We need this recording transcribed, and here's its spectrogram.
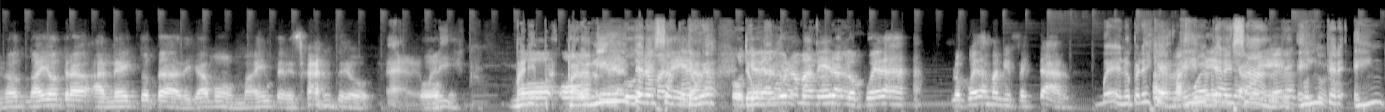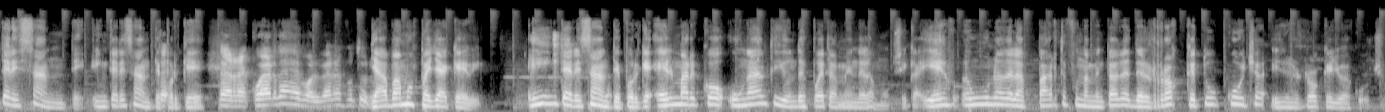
no, no hay otra anécdota, digamos, más interesante o, O- marisco. Mari- o- o para que mí es interesante. manera- te voy a- o te que voy de a- alguna manera lo puedas, lo puedas manifestar. Bueno, pero es que es interesante, es, inter- es interesante, interesante Te- porque ¿Te recuerdas de volver al futuro? ya vamos para allá, Kevin. Es interesante porque él marcó un antes y un después también de la música. Y es una de las partes fundamentales del rock que tú escuchas y del rock que yo escucho.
